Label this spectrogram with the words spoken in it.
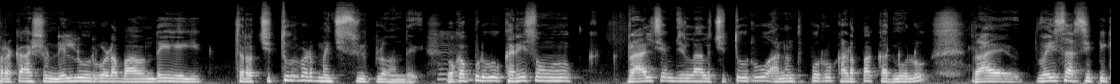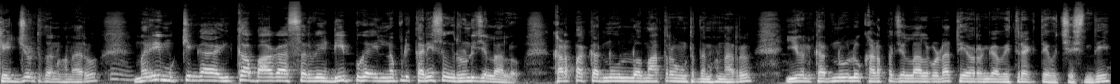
ప్రకాశం నెల్లూరు కూడా బాగుంది. తర్వాత చిత్తూరు కూడా మంచి స్వీప్లో ఉంది. ఒకప్పుడు కనీసం రాయలసీమ జిల్లాలో చిత్తూరు అనంతపూరు కడప కర్నూలు రాయ వైఎస్ఆర్సీపీకి ఎడ్జ్ ఉంటుంది అనుకున్నారు మరీ ముఖ్యంగా ఇంకా బాగా సర్వే డీప్గా వెళ్ళినప్పుడు కనీసం ఈ రెండు జిల్లాలో కడప కర్నూలులో మాత్రం ఉంటుంది అనుకున్నారు ఈవెన్ కర్నూలు కడప జిల్లాలు కూడా తీవ్రంగా వ్యతిరేకత వచ్చేసింది.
